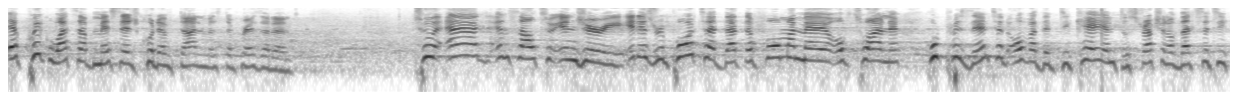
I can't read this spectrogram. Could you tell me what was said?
A quick WhatsApp message could have done, Mr. President. To add insult to injury, it is reported that the former mayor of Tshwane, who presented over the decay and destruction of that city,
